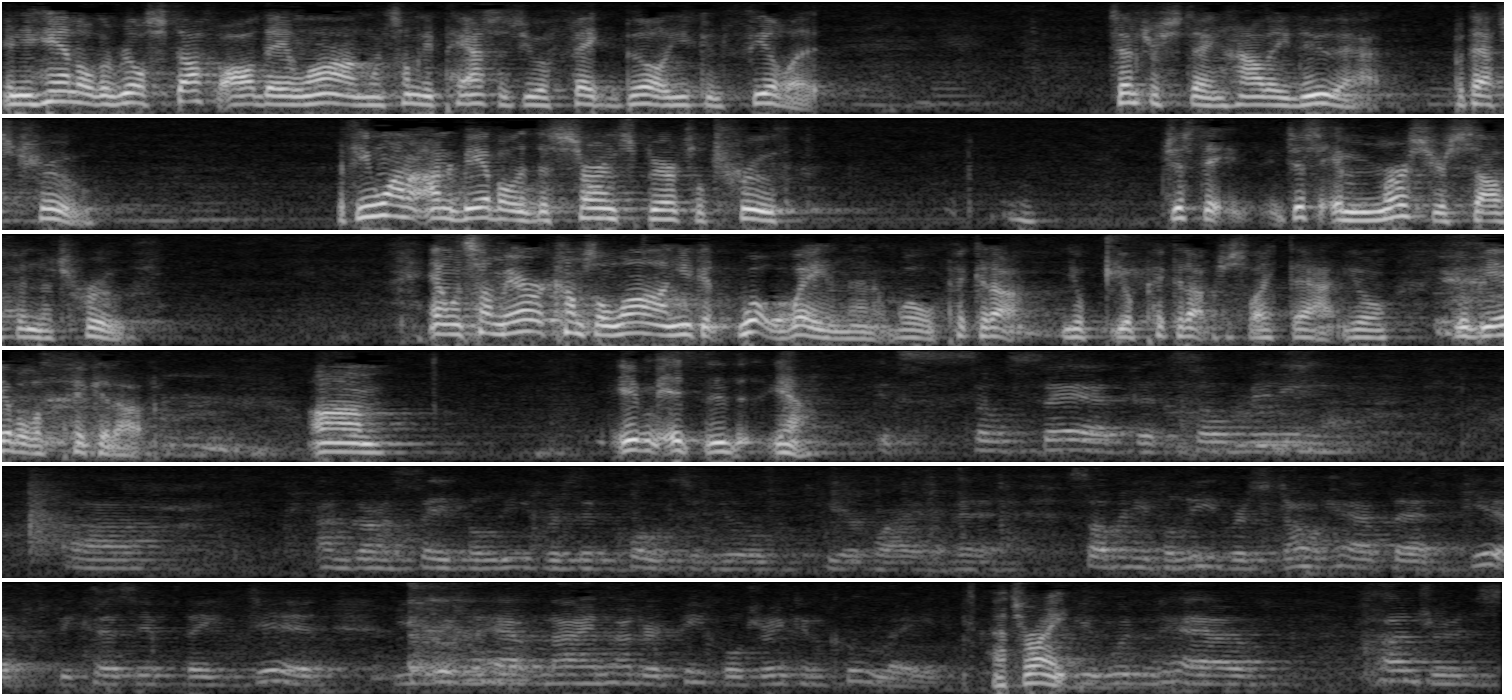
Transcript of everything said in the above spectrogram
And you handle the real stuff all day long. When somebody passes you a fake bill, you can feel it. It's interesting how they do that, but that's true. If you want to be able to discern spiritual truth, just, just immerse yourself in the truth. And when some error comes along, you can, whoa, wait a minute, whoa, pick it up. You'll, you'll pick it up just like that. You'll, you'll be able to pick it up. Um, it, it, it, yeah. It's so sad that so many, uh, I'm going to say believers in quotes, and you'll hear why in a minute. So many believers don't have that gift because if they did, you wouldn't have 900 people drinking Kool-Aid. That's right. You wouldn't have hundreds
